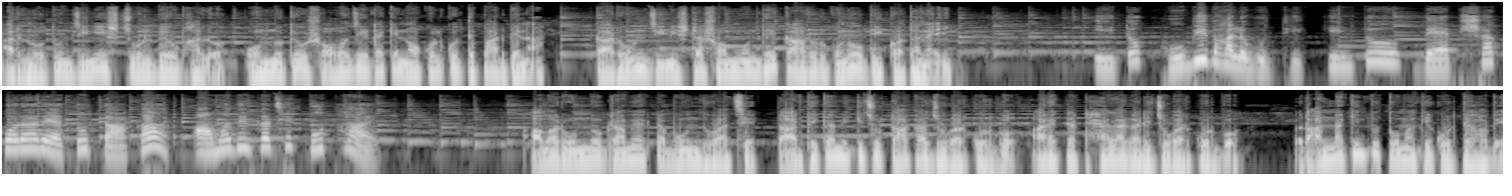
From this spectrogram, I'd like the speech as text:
আর নতুন জিনিস চলবেও ভালো। অন্য কেউ সহজে এটাকে নকল করতে পারবে না। কারণ জিনিসটা সম্বন্ধে কারোর কোনো অভিজ্ঞতা নেই। এই তো খুবই ভালো বুদ্ধি। কিন্তু ব্যবসা করার এত টাকা আমাদের কাছে কোথায়? আমার অন্য গ্রামে একটা বন্ধু আছে। তার থেকে আমি কিছু টাকা জোগাড় করব আর একটা ঠেলা গাড়ি জোগাড় করব। রান্না কিন্তু তোমাকে করতে হবে।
